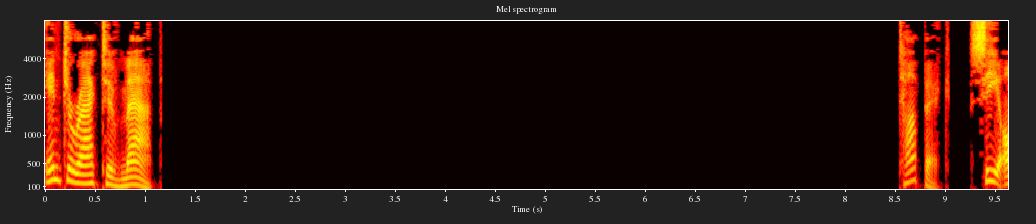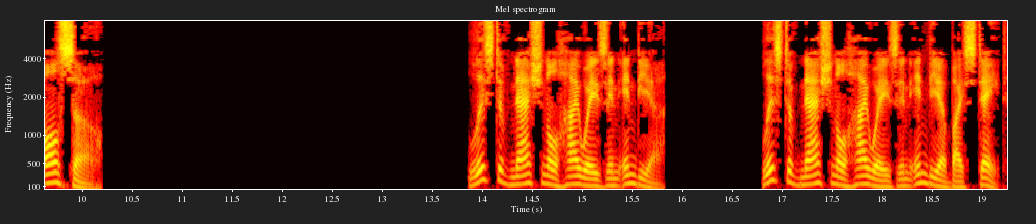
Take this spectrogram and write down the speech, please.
Interactive map See also. List of national highways in India. List of national highways in India by state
